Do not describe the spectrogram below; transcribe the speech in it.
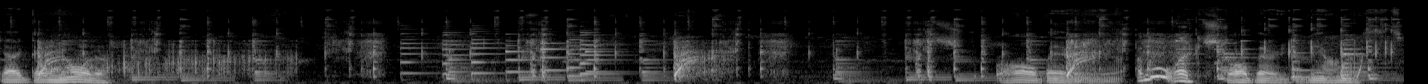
Gotta go in order. Strawberry. I don't like strawberry, to be honest.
